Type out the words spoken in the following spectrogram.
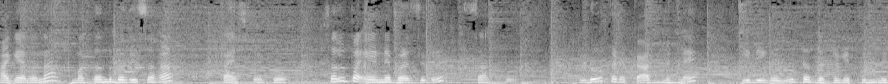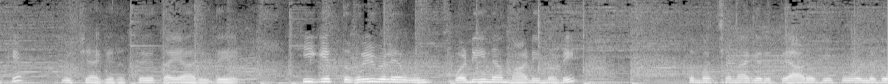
ಹಾಗೆ ಅದನ್ನು ಮತ್ತೊಂದು ಬದಿ ಸಹ ಕಾಯಿಸಬೇಕು. ಸ್ವಲ್ಪ ಎಣ್ಣೆ ಬಳಸಿದರೆ ಸಾಕು. ಎರಡೂ ಕಡೆ ಕಾದ್ಮೇಲೆ ಇದೀಗ ಊಟದೊಟ್ಟಿಗೆ ತಿನ್ನಲಿಕ್ಕೆ ರುಚಿಯಾಗಿರುತ್ತೆ, ತಯಾರಿದೆ. ಹೀಗೆ ತೊಗರಿಬೇಳೆ ವಡಿನ ಮಾಡಿ ನೋಡಿ. ತುಂಬ ಚೆನ್ನಾಗಿರುತ್ತೆ, ಆರೋಗ್ಯಕ್ಕೂ ಒಳ್ಳೆಯದು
